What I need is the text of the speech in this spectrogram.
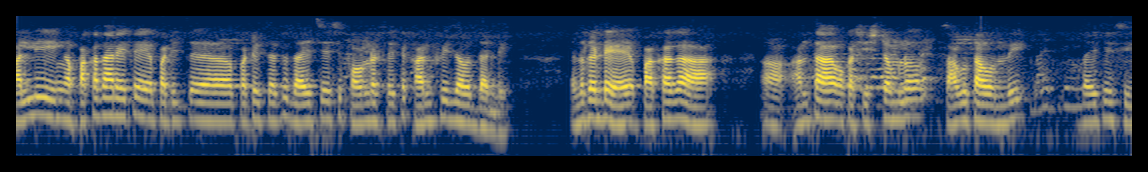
మళ్ళీ ఇంకా పక్కదారి అయితే పట్టించ పట్టించద్దు. దయచేసి ఫౌండర్స్ అయితే కన్ఫ్యూజ్ అవద్దండి. ఎందుకంటే పక్కగా అంతా ఒక సిస్టంలో సాగుతూ ఉంది. దయచేసి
